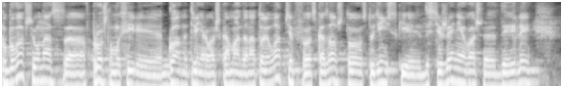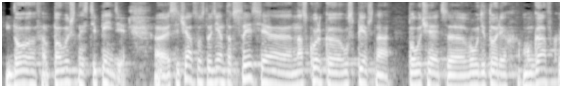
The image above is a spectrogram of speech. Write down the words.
Побывавший у нас э, в прошлом эфире главный тренер вашей команды Анатолий Лаптев сказал, что студенческие достижения ваши довели до повышенной стипендии. Э, сейчас у студентов сессия. Насколько успешно получается в аудиториях МГАВК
